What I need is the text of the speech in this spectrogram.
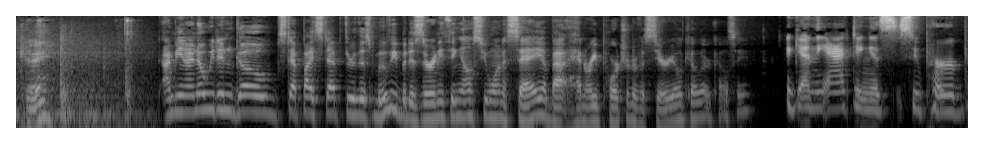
Okay. I mean, I know we didn't go step by step through this movie, but is there anything else you want to say about Henry Portrait of a Serial Killer, Kelsey? Again, the acting is superb.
